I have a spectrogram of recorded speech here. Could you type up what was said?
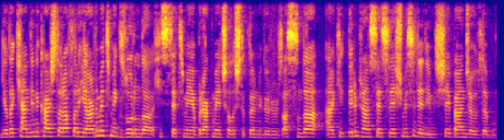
ya da kendini karşı taraflara yardım etmek zorunda hissetmeye, bırakmaya çalıştıklarını görüyoruz. Aslında erkeklerin prensesleşmesi dediğimiz şey bence özde bu.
